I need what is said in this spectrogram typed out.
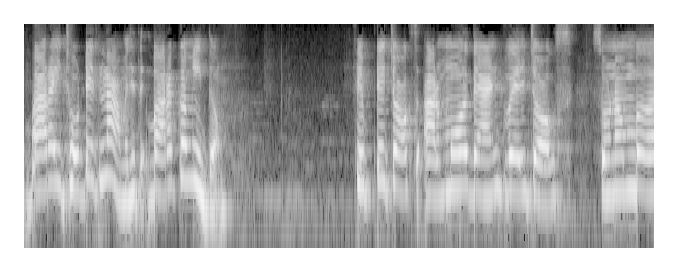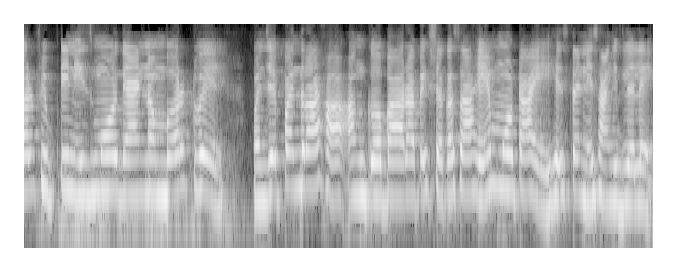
बाराही छोटे आहेत ना म्हणजे ते बारा कमी इथं. Fifty chalks are more than twelve chalks so number fifteen is more than number twelve म्हणजे पंधरा हा अंक बारापेक्षा कसा आहे? मोठा आहे हेच त्यांनी सांगितलेलं आहे.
